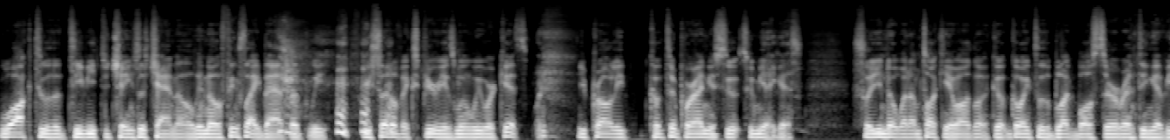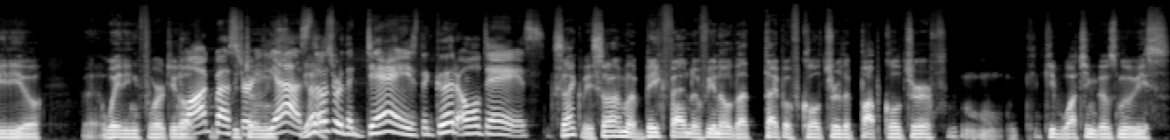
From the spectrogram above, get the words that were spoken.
walk to the TV to change the channel, you know, things like that that we, we sort of experienced when we were kids. You probably contemporaneous to, to me, I guess. So you know what I'm talking about, going to the blockbuster, renting a video, waiting for it, you know. Blockbuster, yes, yeah. those were the days, the good old days. Exactly. So I'm a big fan of you know that type of culture, the pop culture. Keep watching those movies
